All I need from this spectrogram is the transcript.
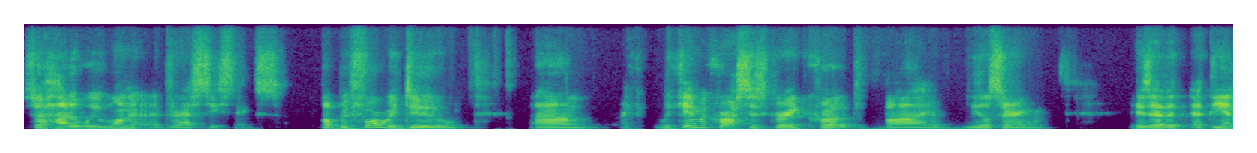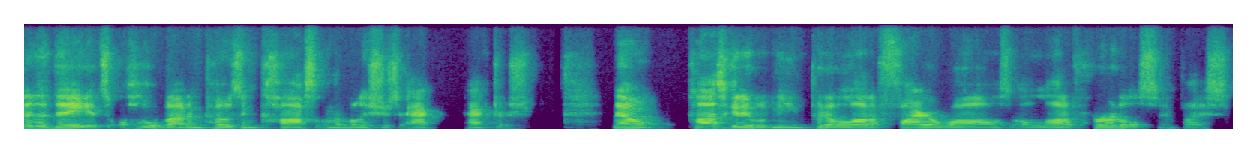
So, how do we want to address these things? But before we do, um, we came across this great quote by Neal Ziring, is that at the end of the day, it's all about imposing costs on the malicious act- actors. Now, classically, it would mean put a lot of firewalls, a lot of hurdles in place.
